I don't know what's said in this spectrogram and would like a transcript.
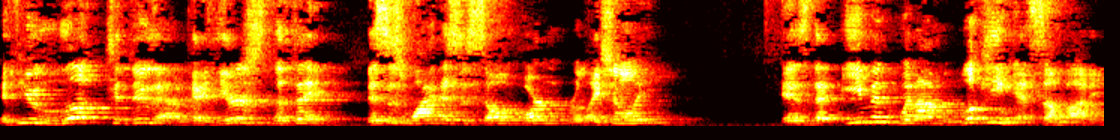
If you look to do that, okay, here's the thing. This is why this is so important relationally, is that even when I'm looking at somebody,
